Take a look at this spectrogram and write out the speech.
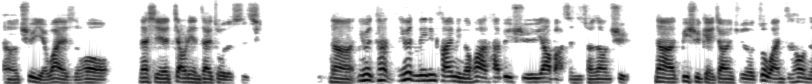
呃去野外的时候，那些教练在做的事情。那因为他因为 leading climbing 的话，他必须要把绳子穿上去，那必须给教练去做。做完之后呢，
